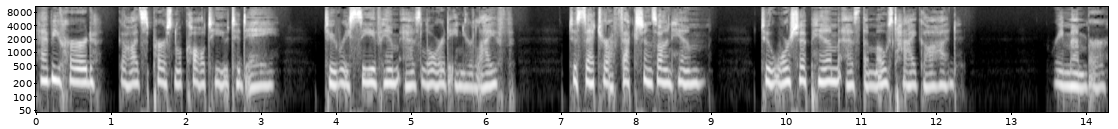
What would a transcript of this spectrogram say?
have you heard God's personal call to you today? to receive Him as Lord in your life, to set your affections on Him, to worship Him as the Most High God. Remember,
